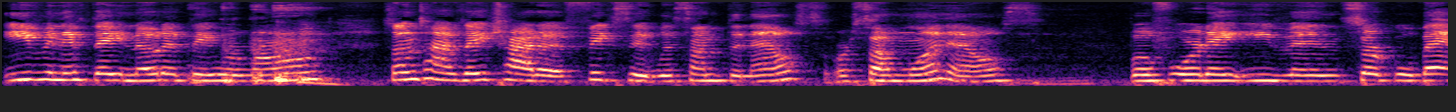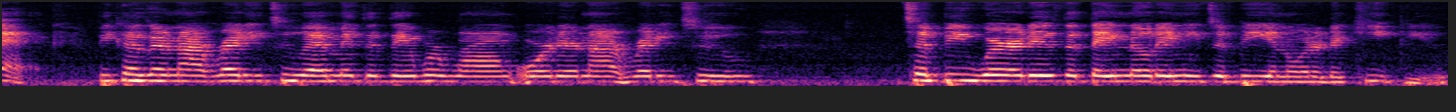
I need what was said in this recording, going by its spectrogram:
even if they know that they were wrong, sometimes they try to fix it with something else or someone else before they even circle back because they're not ready to admit that they were wrong or they're not ready to to be where it is that they know they need to be in order to keep you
